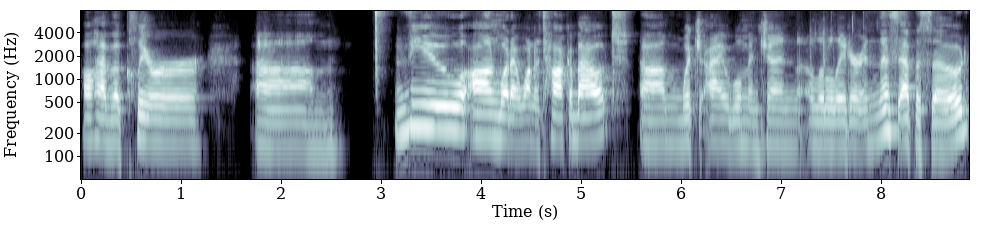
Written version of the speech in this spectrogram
I'll have a clearer um, view on what I want to talk about, um, which I will mention a little later in this episode.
